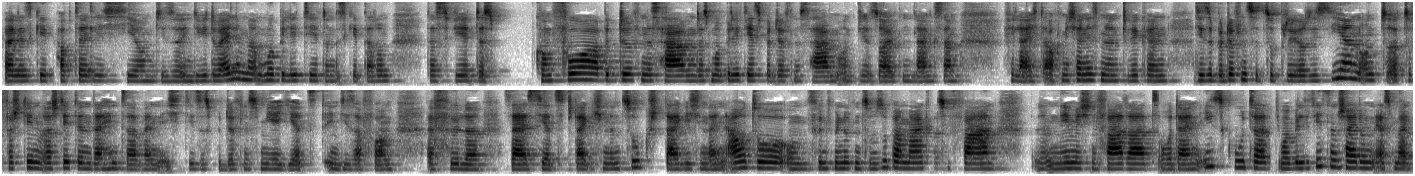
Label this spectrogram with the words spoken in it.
weil es geht hauptsächlich hier um diese individuelle Mobilität und es geht darum, dass wir das Komfortbedürfnis haben, das Mobilitätsbedürfnis haben und wir sollten langsam vielleicht auch Mechanismen entwickeln, diese Bedürfnisse zu priorisieren und äh, zu verstehen, was steht denn dahinter, wenn ich dieses Bedürfnis mir jetzt in dieser Form erfülle. Sei es jetzt, steige ich in den Zug, steige ich in ein Auto, um fünf Minuten zum Supermarkt zu fahren, nehme ich ein Fahrrad oder ein E-Scooter. Die Mobilitätsentscheidungen erstmal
